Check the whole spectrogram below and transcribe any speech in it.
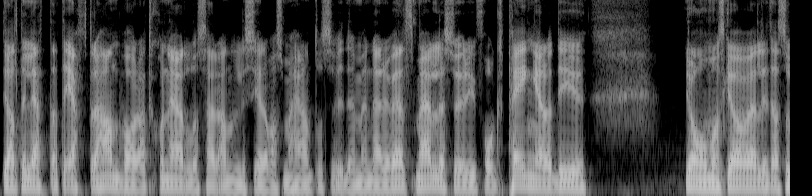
Det är alltid lätt att i efterhand vara rationell och så analysera vad som har hänt och så vidare. Men när det väl smäller så är det ju folks pengar och det är ju... Ja, om man ska vara väldigt... Alltså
